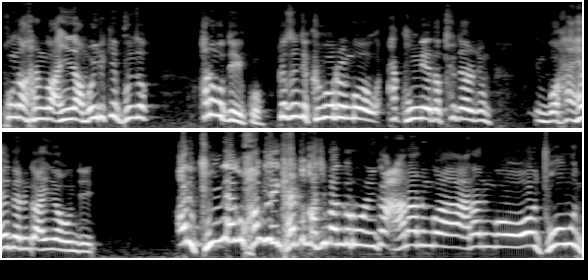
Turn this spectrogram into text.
폭락하는 거 아니냐? 뭐 이렇게 분석하는 것도 있고. 그래서 이제 그거를 뭐 국내에다 투자를 좀 뭐 해야 되는 거 아니냐고 이제. 아니 국내가 환경이 개떡같이 만들어 놓으니까 안 하는 거야 안 하는 거. 좋으면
